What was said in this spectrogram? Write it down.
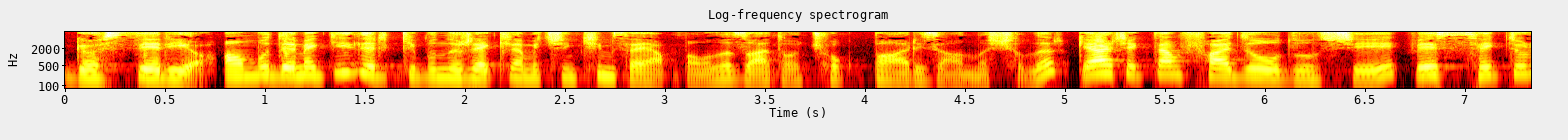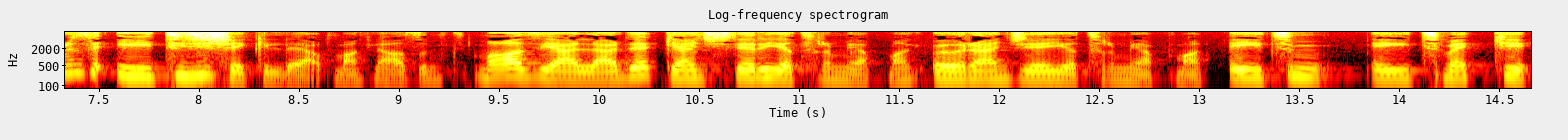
gösteriyor. Ama bu demek değildir ki bunu reklam için kimse yapmamalı. Zaten o çok bariz anlaşılır. Gerçekten faydalı olduğunuz şeyi ve sektörünüzü eğitici şekilde yapmak lazım. Bazı yerlerde gençlere yatırım yapmak, öğrenciye yatırım yapmak, eğitim eğitmek ki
